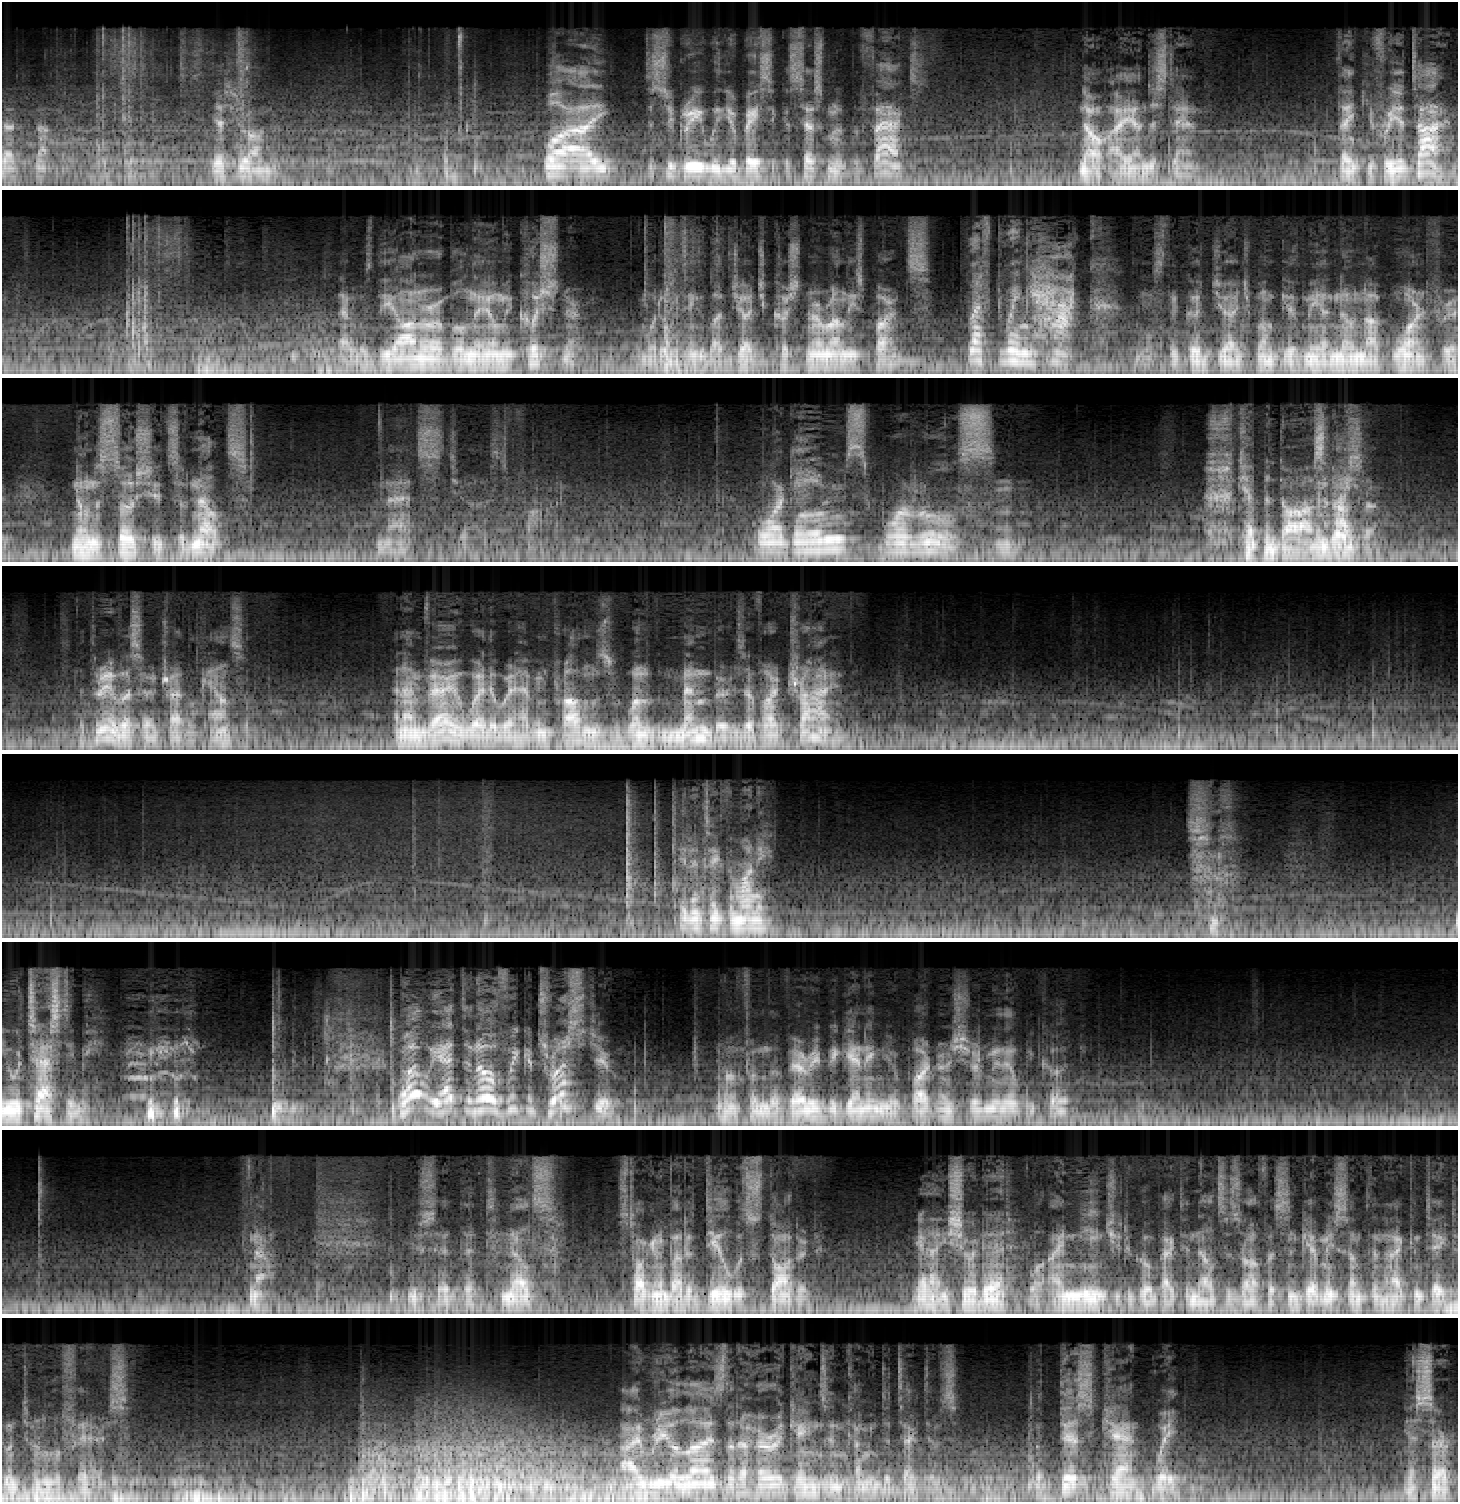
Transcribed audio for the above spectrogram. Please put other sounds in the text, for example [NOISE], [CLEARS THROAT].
that's not... Yes, Your Honor. Well, I disagree with your basic assessment of the facts. No, I understand. Thank you for your time. That was the Honorable Naomi Kushner. And what do we think about Judge Kushner around these parts? Left-wing hack. Yes, the good judge won't give me a no-knock warrant for known associates of Neltz's. And that's just fine. War games, war rules. Mm. Captain Dawes, Mendoza, the three of us are a tribal council. And I'm very aware that we're having problems with one of the members of our tribe. He didn't take the money. [LAUGHS] You were testing me. [LAUGHS] Well, we had to know if we could trust you. You know, from the very beginning, your partner assured me that we could. Now, you said that Neltz was talking about a deal with Stoddard. Yeah, he sure did. Well, I need you to go back to Neltz's office and get me something that I can take to Internal Affairs. I realize that a hurricane's incoming, detectives. But this can't wait. Yes, sir.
